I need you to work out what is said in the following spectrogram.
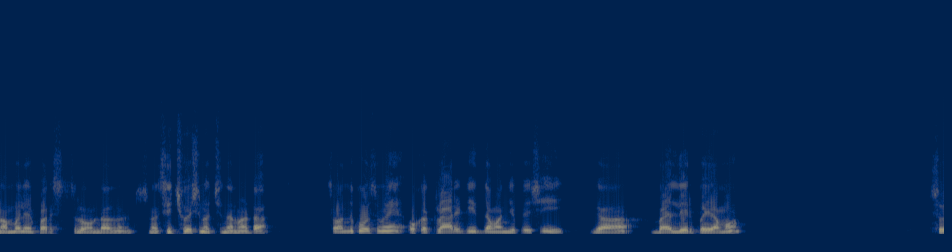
నమ్మలేని పరిస్థితిలో ఉండాల్సిన సిచ్యువేషన్ వచ్చిందనమాట సో అందుకోసమే ఒక క్లారిటీ ఇద్దామని చెప్పేసి ఇక బయలుదేరిపోయాము. సో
